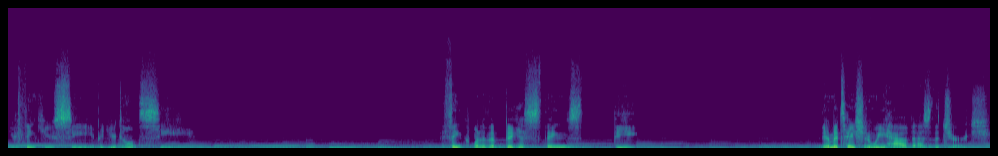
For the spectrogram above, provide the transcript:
You think you see, but you don't see. I think one of the biggest things, the, the invitation we have as the church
